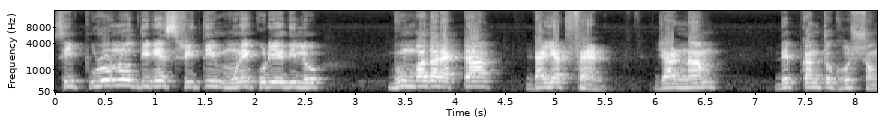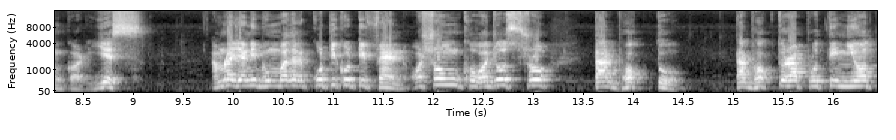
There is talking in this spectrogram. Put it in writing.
সেই পুরনো দিনের স্মৃতি মনে করিয়ে দিল বুম্বাদার একটা ডাইয়াট ফ্যান, যার নাম দেবকান্ত ঘোষ শঙ্কর। ইয়েস আমরা জানি বুম্বাদার কোটি কোটি ফ্যান, অসংখ্য অজস্র তার ভক্ত। তার ভক্তরা প্রতিনিয়ত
